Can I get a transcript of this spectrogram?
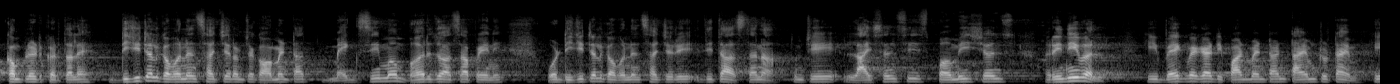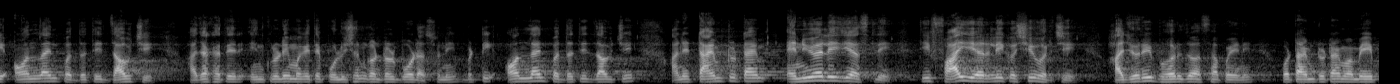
कंप्लीट करतले डिजिटल गव्हर्नन्साचेर आमच्या गव्हर्मेंटात मॅक्झिमम भर जो आसा पळय न्ही वो डिजिटल गव्हर्नन्साचेरूय दिता आसतना तुमची लायसन्सीस परमिशन्स रिन्युअल ही वेगवेगळ्या डिपार्टमेंटान टायम टू टायम ही ऑनलायन पद्दतीत जावची हाज्या खातीर इन्क्लुडींग मागीर ते पोल्युशन कंट्रोल बोर्ड आसूं न्ही बट ती ऑनलायन पद्दतीत जावची आनी टायम टू टायम एन्युअली जी आसली ती फाय इयरली कशी व्हरची हाजेरूय भर जो आसा पळय न्ही हो टायम टू टायम आमी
